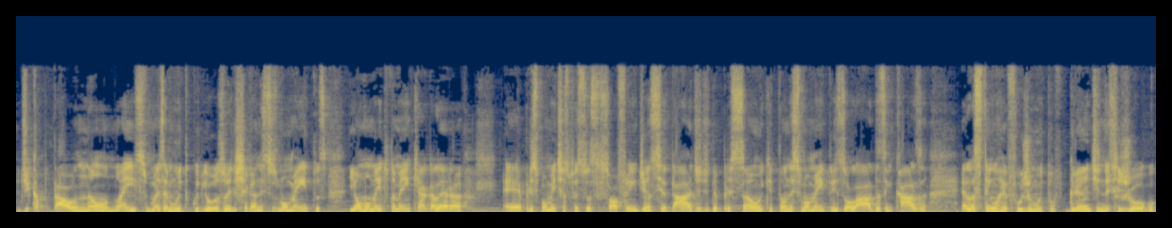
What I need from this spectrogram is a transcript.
de capital, não, não é isso. Mas é muito curioso ele chegar nesses momentos. E é um momento também que a galera, é, principalmente as pessoas que sofrem de ansiedade, de depressão e que estão nesse momento isoladas em casa, elas têm um refúgio muito grande nesse jogo.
